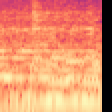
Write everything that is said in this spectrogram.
Thank you.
